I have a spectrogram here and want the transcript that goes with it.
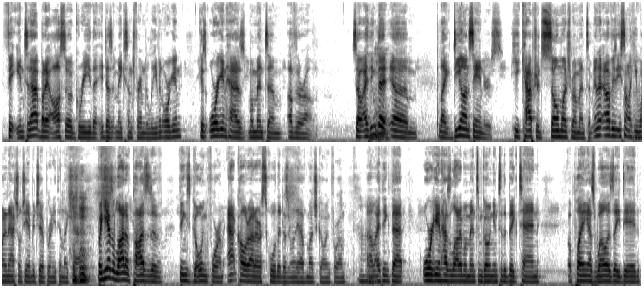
fit into that. But I also agree that it doesn't make sense for him to leave in Oregon because Oregon has momentum of their own. So I think that um, like Deion Sanders, he captured so much momentum, and obviously it's not like he won a national championship or anything like that, but he has a lot of positive things going for him at Colorado, a school that doesn't really have much going for him. Um, I think that Oregon has a lot of momentum going into the Big Ten, uh, playing as well as they did,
